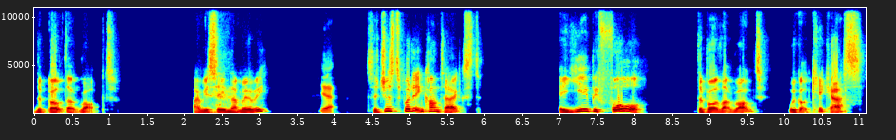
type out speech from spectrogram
The Boat That Rocked. Have you seen that movie? Yeah. So just to put it in context, a year before The Boat That Rocked, we got Kick Ass,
